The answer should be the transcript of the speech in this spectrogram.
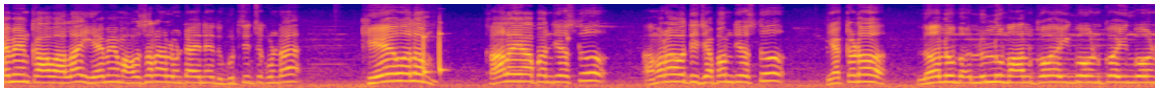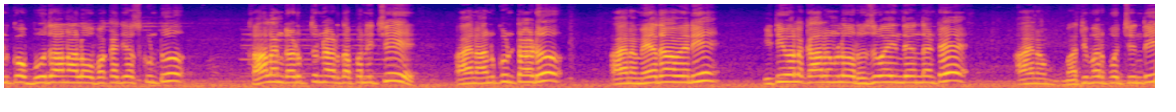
ఏమేం కావాలా ఏమేం అవసరాలు ఉంటాయనేది గుర్తించకుండా కేవలం కాలయాపన చేస్తూ అమరావతి జపం చేస్తూ ఎక్కడో లోలు లుల్లు మాల్కో ఇంకోనుకో ఇంకోనుకో భూదానాలు పక్క చేసుకుంటూ కాలం గడుపుతున్నాడు తప్పనిచ్చి ఆయన అనుకుంటాడు. ఆయన మేధావిని ఇటీవల కాలంలో రుజువైంది ఏంటంటే ఆయన మతిమరుపు వచ్చింది.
